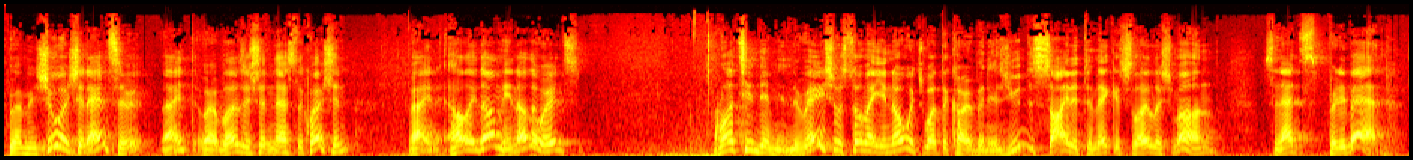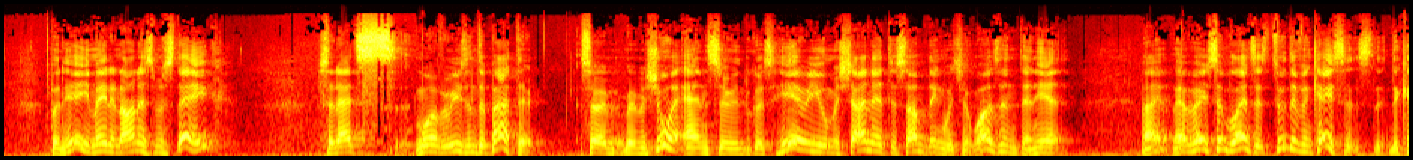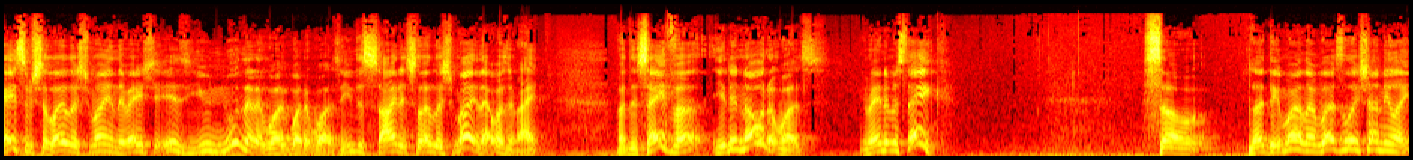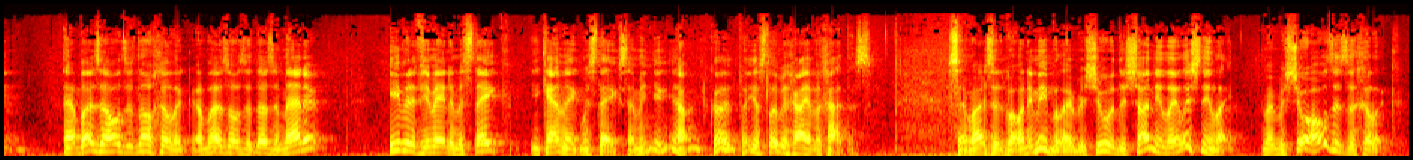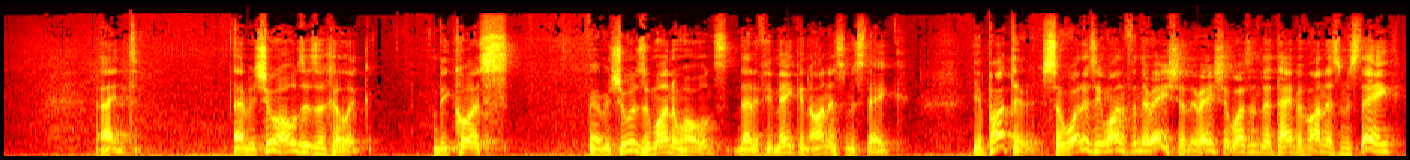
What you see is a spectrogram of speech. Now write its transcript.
Rabbi Yeshua should answer, right? Or Rabbi Lezer shouldn't ask the question, right? Holy dummy. In other words, what's your dimion? The ratio was talking about you know which what the korban is. You decided to make it shalei lishman, so that's pretty bad. But here you made an honest mistake, so that's more of a reason to patter. So Rabbi Yeshua answered because here you mashana to something which it wasn't, and here Right? We have a very simple answer. It's two different cases. The, the case of Shalei Lishmai and the Reisha is you knew that it was what it was, and you decided Shalei Lishmai, that wasn't right. But the Sefer, you didn't know what it was. You made a mistake. So, Ablezer holds there's no chilik. Ablezer holds it doesn't matter. Even if you made a mistake, you can't make mistakes. I mean, you, you know, you could, but you're still. So Rabbi says, but what do you mean? But Rabbi Shua, the shani le lishni le. Rabbi Shua holds his a chilik. Right? Rabbi Shua holds his a chilik because Rabbi Shua is the one who holds that if you make an honest mistake, you potter. So what does he want from the ratio? The ratio wasn't the type of honest mistake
